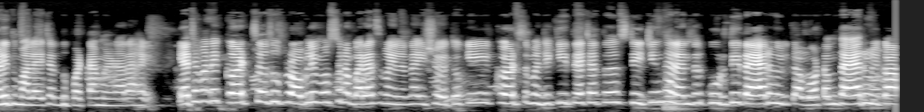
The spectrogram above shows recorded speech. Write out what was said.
आणि तुम्हाला याच्यात दुपट्टा मिळणार आहे. याच्यामध्ये कटचा जो प्रॉब्लेम असतो ना बऱ्याच महिलांना इश्यू येतो की कटचं म्हणजे की त्याच्यात स्टिचिंग झाल्यानंतर कुर्ती तयार होईल का? बॉटम तयार होईल का?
